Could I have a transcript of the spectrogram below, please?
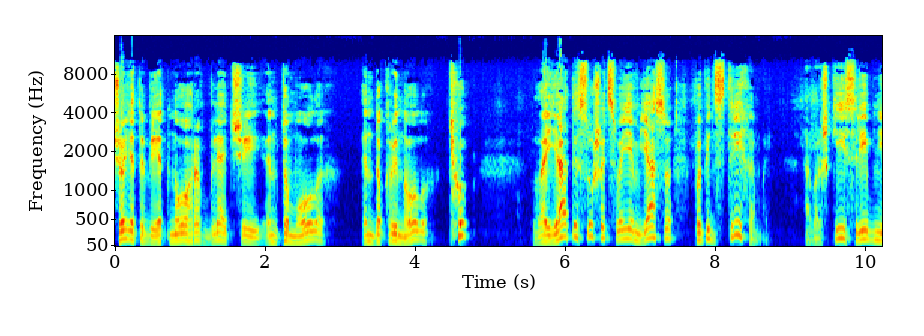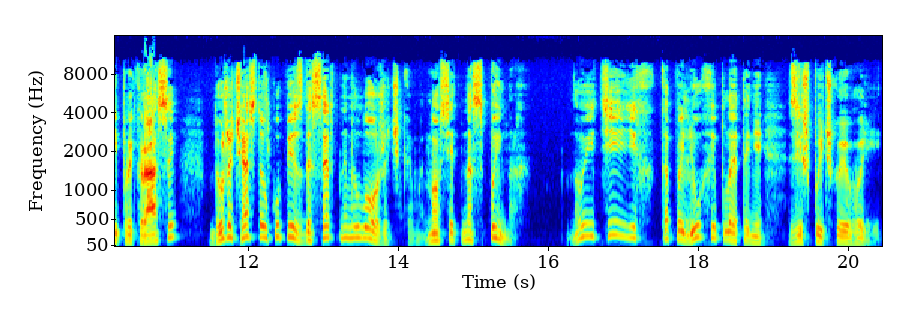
Що я тобі, етнограф, блядь, чи ентомолог, ендокринолог? Тьху! Лаяти сушать своє м'ясо попід стріхами, а важкі срібні прикраси дуже часто вкупі з десертними ложечками носять на спинах. Ну і ті їх капелюхи плетені зі шпичкою вгорі.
